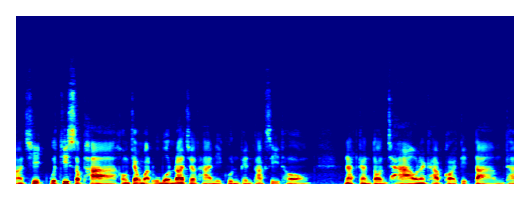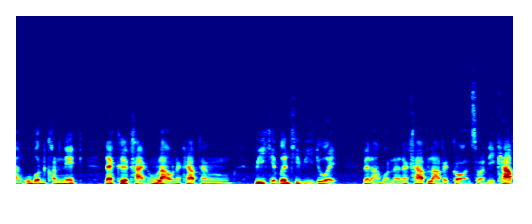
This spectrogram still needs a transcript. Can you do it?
มาชิกวุฒิสภาของจังหวัดอุบลราชธานีคุณเพนพักสีทอง นัดกันตอนเช้านะครับคอยติดตามทางอุบลคอนเน็กและเครือข่ายของเรานะครับทาง V Cable TV ด้วย เวลาหมดแล้วนะครับ ลาไปก่อน สวัสดีครับ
